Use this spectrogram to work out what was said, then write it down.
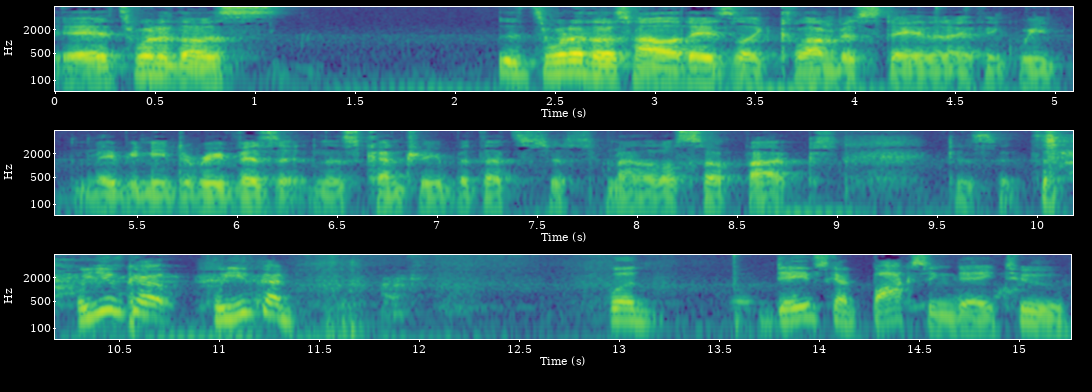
Yeah, it's one of those. It's one of those holidays like Columbus Day that I think we maybe need to revisit in this country, but that's just my little soapbox because it's Well, you've got well, you've got well, Dave's got Boxing Day too.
